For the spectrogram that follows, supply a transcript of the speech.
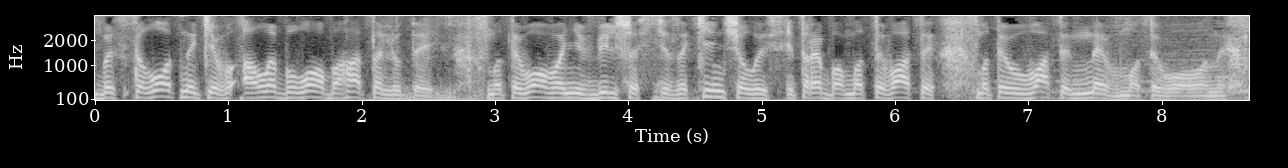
безпілотників, але було багато людей. Мотивовані в більшості закінчились, і треба мотивати, мотивувати невмотивованих.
